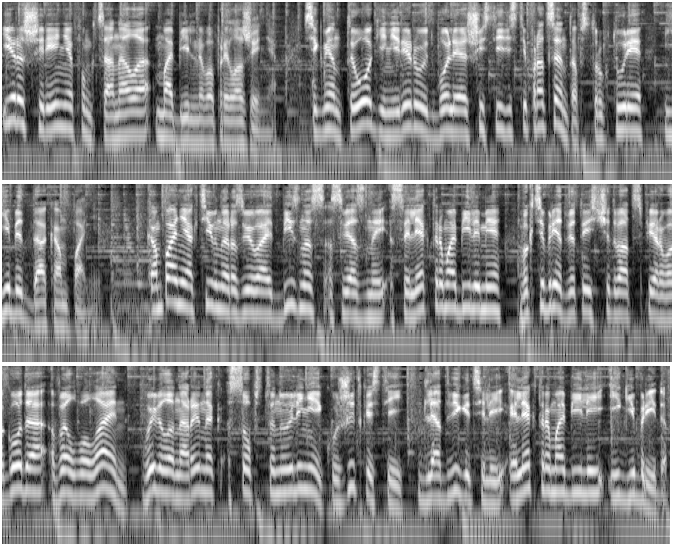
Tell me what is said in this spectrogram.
и расширения функционала мобильного приложения. Сегмент ТО генерирует более 60% в структуре EBITDA компании. Компания активно развивает бизнес, связанный с электромобилями. В октябре 2021 года Volvo Line вывела на рынок собственную линейку жидкостей для двигателей электромобилей и гибридов.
